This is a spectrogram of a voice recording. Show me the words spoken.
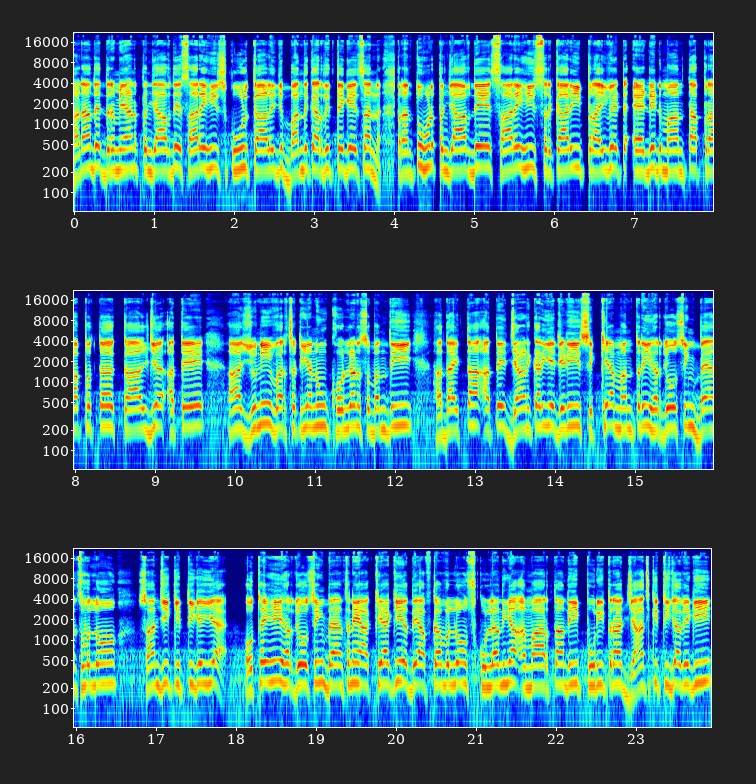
ਹੜ੍ਹਾਂ ਦੇ ਦਰਮਿਆਨ ਪੰਜਾਬ ਦੇ ਸਾਰੇ ਹੀ ਸਕੂਲ, ਕਾਲਜ ਬੰਦ ਕਰ ਦਿੱਤੇ ਗਏ ਸਨ, ਪਰੰਤੂ ਹੁਣ ਪੰਜਾਬ ਦੇ ਸਾਰੇ ਹੀ ਸਰਕਾਰੀ, ਪ੍ਰਾਈਵੇਟ, ਐਡਿਡ ਮਾਨਤਾ ਪ੍ਰਾਪਤ ਕਾਲਜ ਅਤੇ ਯੂਨੀਵਰਸਿਟੀਆਂ ਨੂੰ ਖੋਲਣ ਸੰਬੰਧੀ ਹਦਾਇਤਾਂ ਅਤੇ ਜਾਣਕਾਰੀ ਹੈ, ਜਿਹੜੀ ਸਿੱਖਿਆ ਮੰਤਰੀ ਹਰਜੋਤ ਸਿੰਘ ਬੈਂਸ ਵੱਲੋਂ ਸਾਂਝੀ ਕੀਤੀ ਗਈ ਹੈ। ਉੱਥੇ ਹੀ ਹਰਜੋਤ ਸਿੰਘ ਬੈਂਸ ਨੇ ਆਖਿਆ ਕਿ ਅਧਿਆਪਕਾਂ ਵੱਲੋਂ ਸਕੂਲਾਂ ਦੀਆਂ ਇਮਾਰਤਾਂ ਦੀ ਪੂਰੀ ਤਰ੍ਹਾਂ ਜਾਂਚ ਕੀਤੀ ਜਾਵੇਗੀ।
